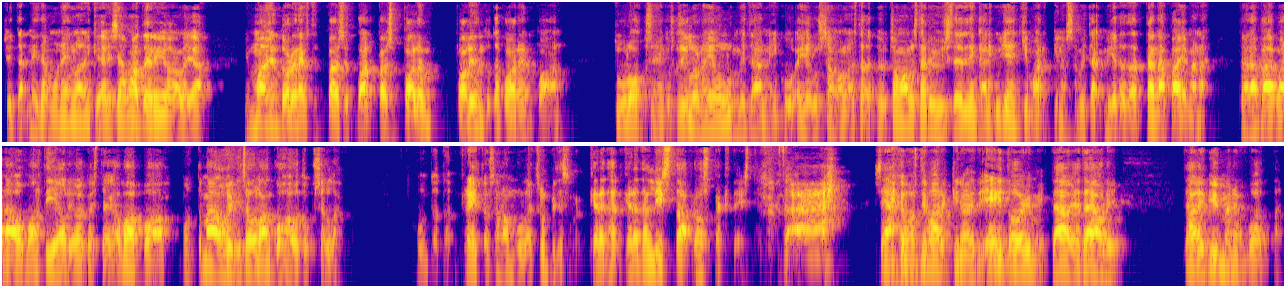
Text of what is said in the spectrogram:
sitä, niitä mun englanninkielisiä materiaaleja, niin mä olisin todennäköisesti päässyt, päässyt paljon, paljon tota parempaan tulokseen, koska silloin ei ollut mitään, niin kuin, ei ollut samanlaista, samanlaista ryysistä etenkään niin kuin jenkkimarkkinassa, mitä, mitä tänä päivänä, tänä päivänä vaan tie oli oikeasti aika vapaa, mutta mä ohitin se olan kohautuksella, kun tota, Drayton sanoi mulle, että sun pitäisi kerätä, kerätä listaa prospekteista. Äh, sähköpostimarkkinointi ei toimi. Tämä, ja tämä oli, tämä oli kymmenen vuotta,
